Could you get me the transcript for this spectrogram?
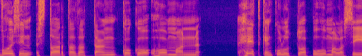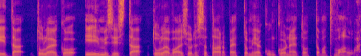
voisin startata tämän koko homman hetken kuluttua puhumalla siitä, tuleeko ihmisistä tulevaisuudessa tarpeettomia, kun koneet ottavat vallan.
